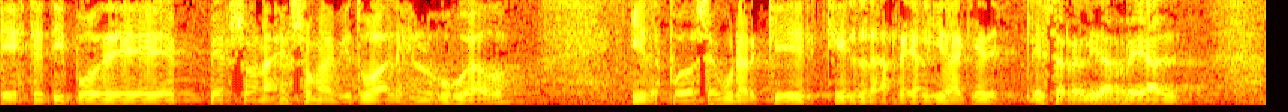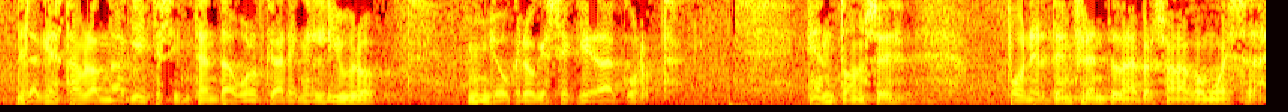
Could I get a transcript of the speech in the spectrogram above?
este tipo de personajes son habituales en los juzgados y les puedo asegurar que, la realidad, que esa realidad real de la que está hablando aquí, que se intenta volcar en el libro, yo creo que se queda corta. Entonces, ponerte enfrente de una persona como esa,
